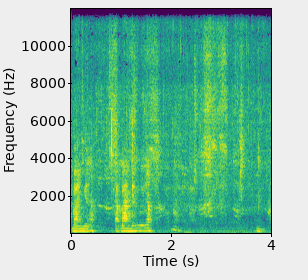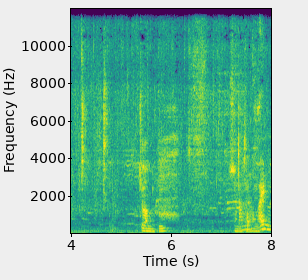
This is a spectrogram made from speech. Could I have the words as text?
ba miếng à? Đã ba miếng miếng nhá. Ừ. cho một tí. Xong xong khói luôn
